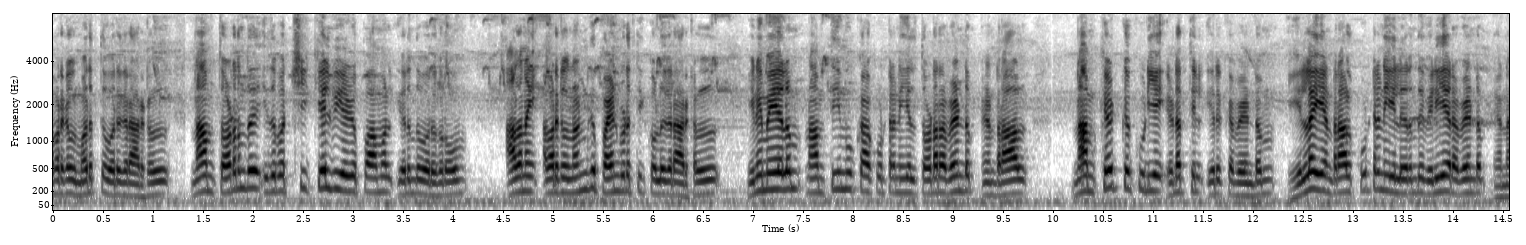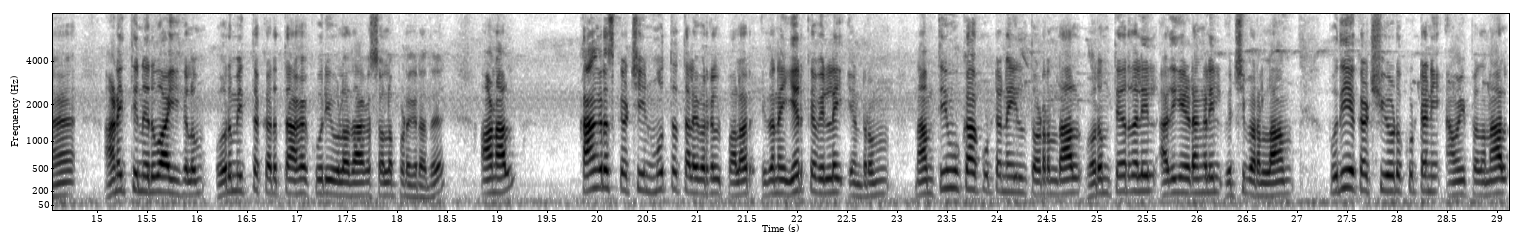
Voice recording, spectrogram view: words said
அவர்கள் மறுத்து வருகிறார்கள்? நாம் தொடர்ந்து இது பற்றி கேள்வி எழுப்பாமல் இருந்து வருகிறோம். அதனை அவர்கள் நன்கு பயன்படுத்தி கொள்ளுகிறார்கள். இனிமேலும் நாம் திமுக கூட்டணியில் தொடர வேண்டும் என்றால் நாம் கேட்கக்கூடிய இடத்தில் இருக்க வேண்டும். இல்லை என்றால் கூட்டணியிலிருந்து வெளியேற வேண்டும் என அனைத்து நிர்வாகிகளும் ஒருமித்த கருத்தாக கூறியுள்ளதாக சொல்லப்படுகிறது. ஆனால் காங்கிரஸ் கட்சியின் மூத்த தலைவர்கள் பலர் இதனை ஏற்கவில்லை என்றும் நாம் திமுக கூட்டணியில் தொடர்ந்தால் வரும் தேர்தலில் அதிக இடங்களில் வெற்றி பெறலாம். புதிய கட்சியோடு கூட்டணி அமைப்பதனால்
